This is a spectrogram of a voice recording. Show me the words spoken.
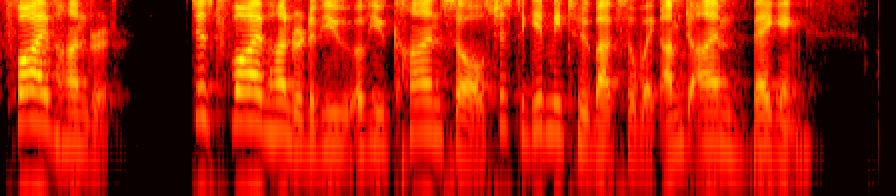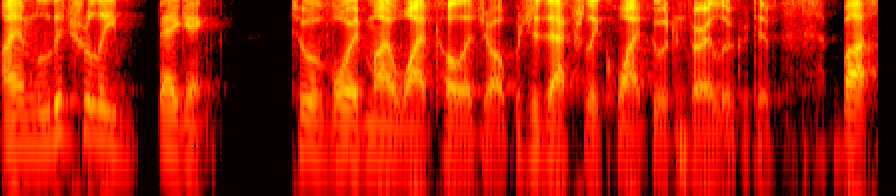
five hundred, just five hundred of you of you kind souls, just to give me two bucks a week. I'm I'm begging, I am literally begging to avoid my white collar job, which is actually quite good and very lucrative, but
